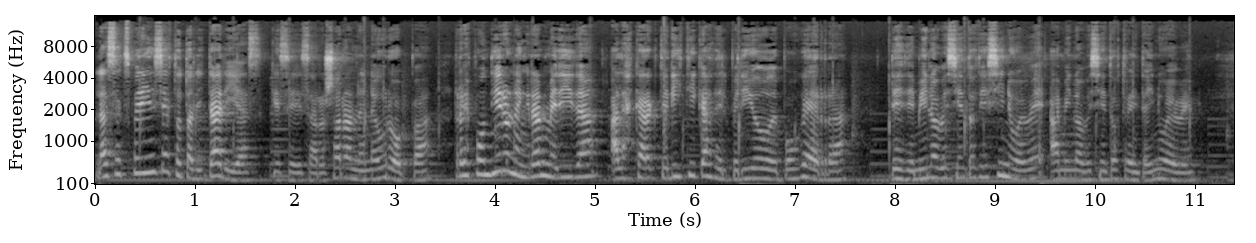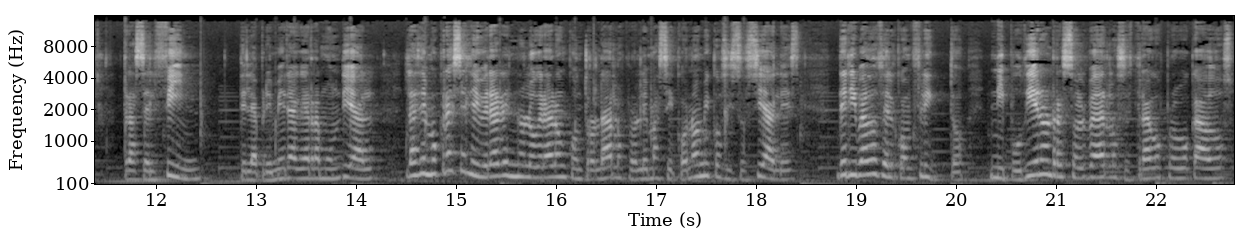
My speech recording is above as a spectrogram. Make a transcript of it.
Las experiencias totalitarias que se desarrollaron en Europa respondieron en gran medida a las características del periodo de posguerra desde 1919 a 1939. Tras el fin de la Primera Guerra Mundial, las democracias liberales no lograron controlar los problemas económicos y sociales derivados del conflicto, ni pudieron resolver los estragos provocados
